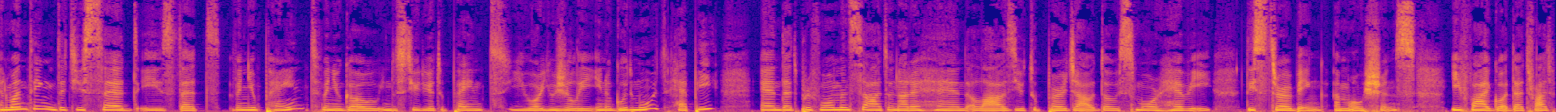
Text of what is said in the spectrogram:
And one thing that you said is that when you paint, when you go in the studio to paint, you are usually in a good mood, happy, and that performance art, on the other hand, allows you to purge out those more heavy, disturbing emotions. If I got that right,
